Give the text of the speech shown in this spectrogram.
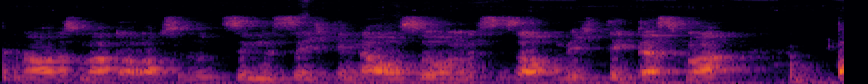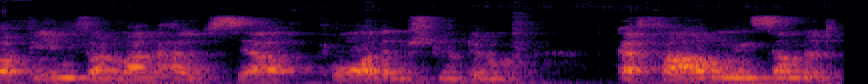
Genau, das macht auch absolut Sinn, das sehe ich genauso und es ist auch wichtig, dass man auf jeden Fall mal ein halbes Jahr vor dem Studium Erfahrungen sammelt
